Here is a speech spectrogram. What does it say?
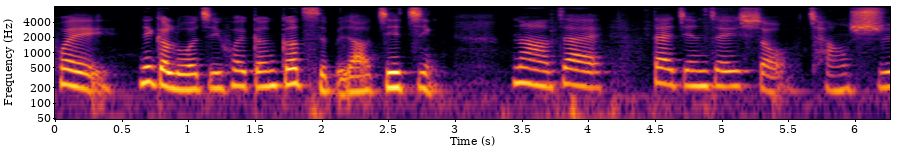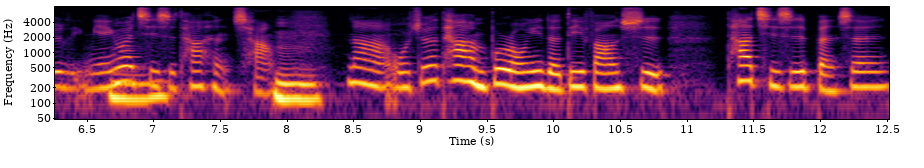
会那个逻辑会跟歌词比较接近。那在《代间》这一首长诗里面，因为其实它很长，嗯、那我觉得它很不容易的地方是，它其实本身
